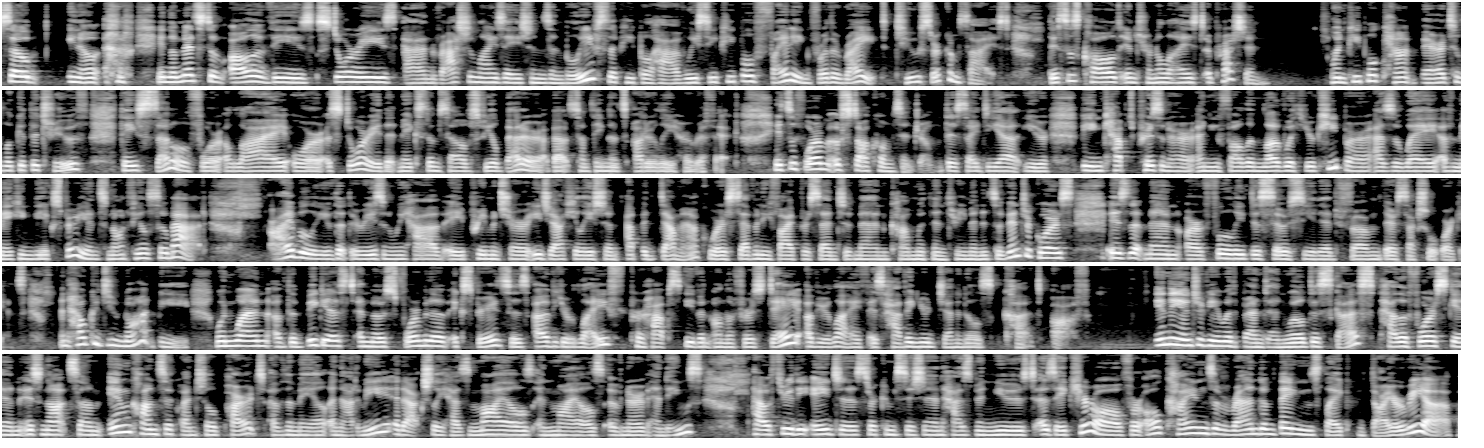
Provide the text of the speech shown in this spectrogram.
So, you know, in the midst of all of these stories and rationalizations and beliefs that people have, we see people fighting for the right to circumcise. This is called internalized oppression when people can't bear to look at the truth, they settle for a lie or a story that makes themselves feel better about something that's utterly horrific. It's a form of Stockholm syndrome, this idea you're being kept prisoner and you fall in love with your keeper as a way of making the experience not feel so bad. I believe that the reason we have a premature ejaculation epidemic, where 75% of men come within three minutes of intercourse, is that men are fully dissociated from their sexual organs. And how could you not be when one of the biggest and most formative experiences of your life, perhaps even on the first day of your life, is having your genitals cut off? In the interview with Brendan, we'll discuss how the foreskin is not some inconsequential part of the male anatomy. It actually has miles and miles of nerve endings. How, through the ages, circumcision has been used as a cure all for all kinds of random things like diarrhea.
